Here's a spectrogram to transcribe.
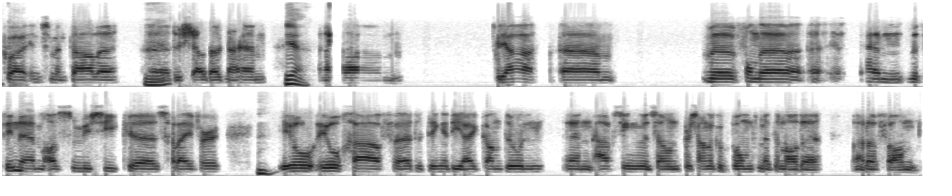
qua instrumentale. Ja. dus shout-out naar hem. Ja. Ja, um, we vonden uh, hem, we vinden hem als muziekschrijver hm. heel, heel gaaf. Uh, de dingen die hij kan doen. En aangezien we zo'n persoonlijke bond met hem hadden, waren van,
